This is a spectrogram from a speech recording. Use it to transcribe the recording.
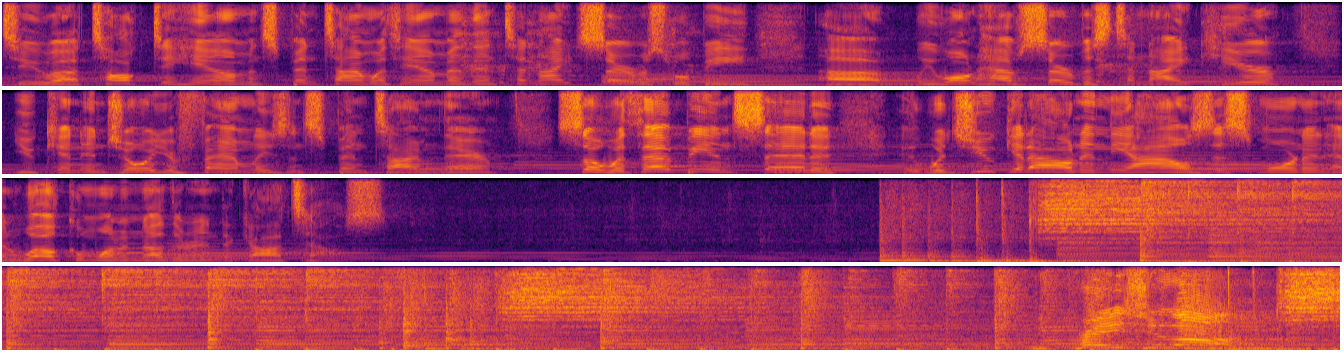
to uh, talk to him and spend time with him. And then tonight's service will be, uh, we won't have service tonight here. You can enjoy your families and spend time there. So, with that being said, uh, would you get out in the aisles this morning and welcome one another into God's house? We praise you, Lord.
